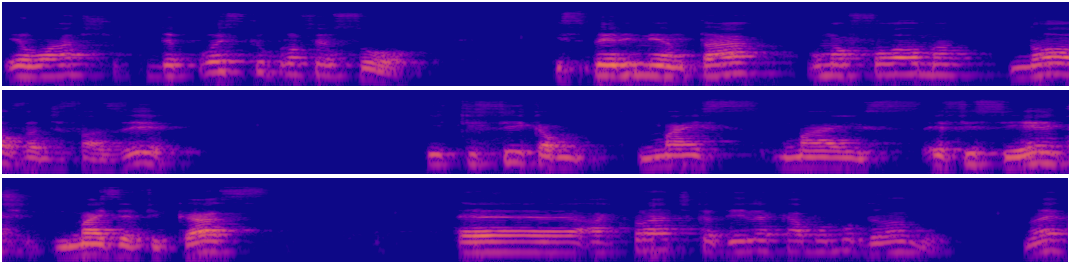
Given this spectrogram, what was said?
eu acho que depois que o professor experimentar uma forma nova de fazer e que fica mais, mais eficiente e mais eficaz, é, a prática dele acaba mudando. Né?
